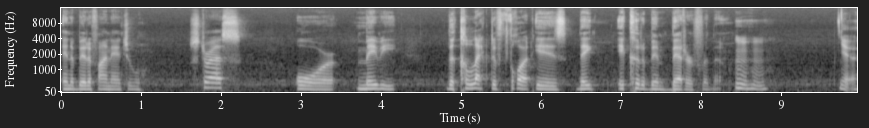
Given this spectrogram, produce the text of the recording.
in a bit of financial stress, or maybe the collective thought is they it could have been better for them. Mm-hmm. Yeah.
